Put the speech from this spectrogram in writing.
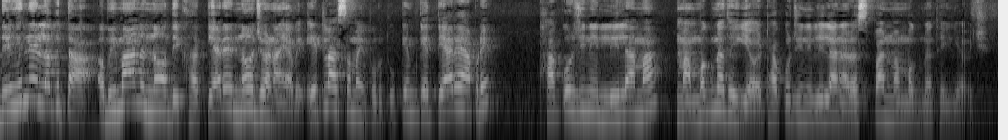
દેહને લગતા અભિમાન ન દેખા ત્યારે ન જણાય આવે. એટલા સમય પૂરતું. કેમ કે ત્યારે આપણે ઠાકોરજીની લીલામાં મગ્ન થઈ ગયા હોય. ઠાકોરજીની લીલાના રસપાનમાં મગ્ન થઈ ગયા હોય છે.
